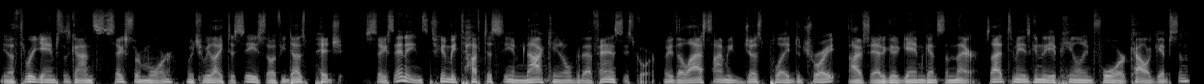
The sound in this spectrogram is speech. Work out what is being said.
you know, three games has gone six or more, which we like to see. So if he does pitch six innings, it's going to be tough to see him knocking over that fantasy score. Like the last time he just played Detroit, obviously had a good game against them there. So that to me is going to be appealing for Kyle Gibson.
